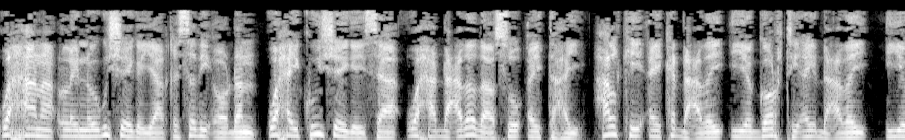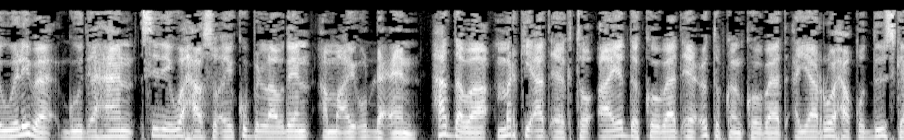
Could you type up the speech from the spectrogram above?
Waxaana laynoogu sheegayaa qisadii oo dhan. Waxay kuu sheegaysaa waxa dhacdadaasu ay tahay. Halkii ay ka dhacday iyo goortii ay dhacday iyo weliba guud ahaan sidii waxaasu ay ku bilowdeen ama ay u dhaceen. Haddaba markii aad eegto aayadda koowaad ee cutubkan koowaad ayaa ruuxa quduuska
